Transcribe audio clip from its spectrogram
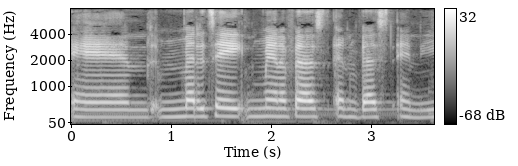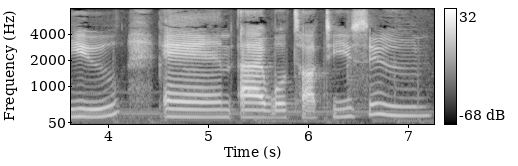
And meditate, manifest, invest in you. And I will talk to you soon.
